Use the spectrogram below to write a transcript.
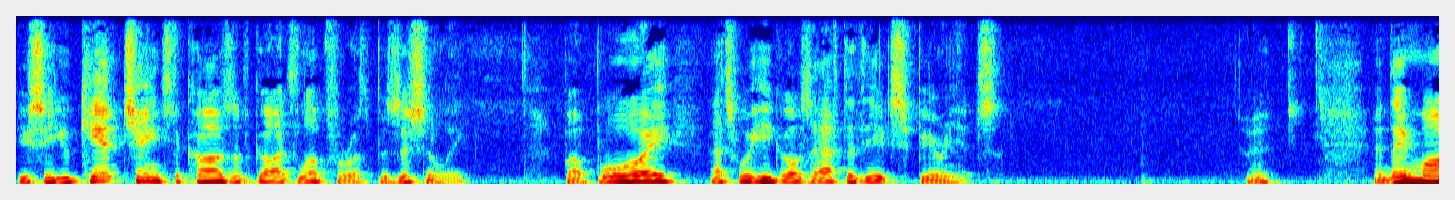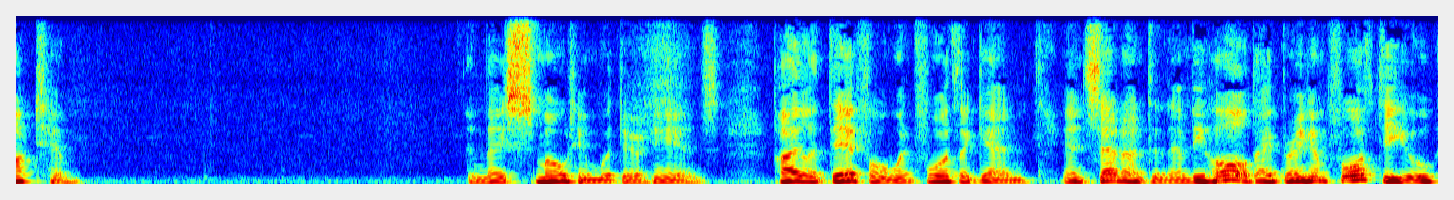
You see, you can't change the cause of God's love for us positionally. But boy, that's where he goes after the experience. Okay? And they mocked him and they smote him with their hands. Pilate therefore went forth again and said unto them, Behold, I bring him forth to you,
